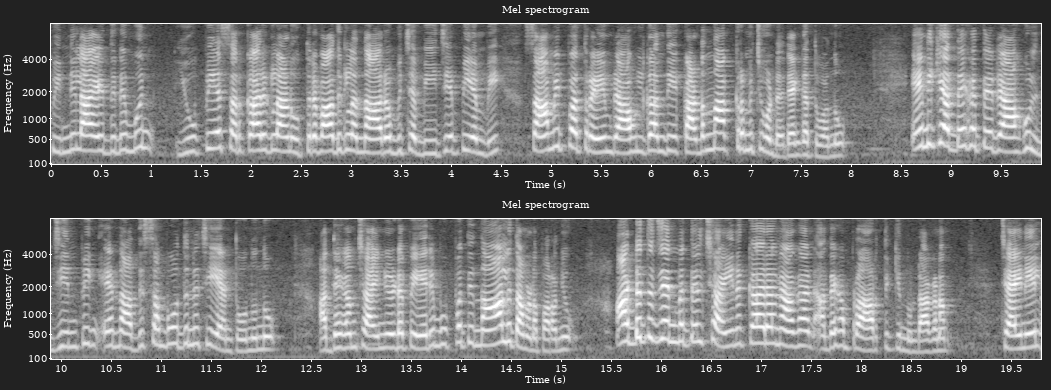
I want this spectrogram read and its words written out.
പിന്നിലായതിന് മുൻ യു പി എ സർക്കാരുകളാണ് ഉത്തരവാദികളെന്ന് ആരോപിച്ച B J P M P Sambit പത്രയും രാഹുൽ ഗാന്ധിയെ കടന്നാക്രമിച്ചുകൊണ്ട് രംഗത്ത് വന്നു. എനിക്ക് അദ്ദേഹത്തെ രാഹുൽ ജിൻപിങ് എന്ന് അഭിസംബോധന ചെയ്യാൻ തോന്നുന്നു. അദ്ദേഹം ചൈനയുടെ പേര് മുപ്പത്തിനാല് തവണ പറഞ്ഞു. അടുത്ത ജന്മത്തിൽ ചൈനക്കാരനാകാൻ അദ്ദേഹം പ്രാർത്ഥിക്കുന്നുണ്ടാകണം. ചൈനയിൽ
